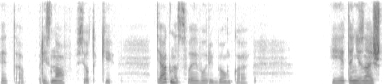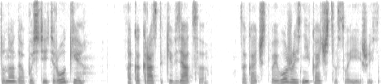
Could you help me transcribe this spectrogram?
это признав все-таки диагноз своего ребенка. И это не значит, что надо опустить руки, а как раз-таки взяться за качество его жизни и качество своей жизни.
